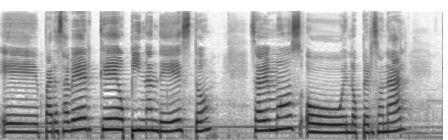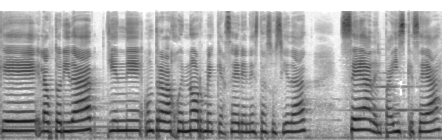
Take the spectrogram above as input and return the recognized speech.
eh, para saber qué opinan de esto. Sabemos o en lo personal que la autoridad tiene un trabajo enorme que hacer en esta sociedad, sea del país que sea,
